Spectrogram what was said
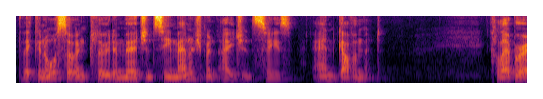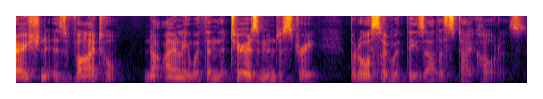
But they can also include emergency management agencies and government. Collaboration is vital, not only within the tourism industry, but also with these other stakeholders.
